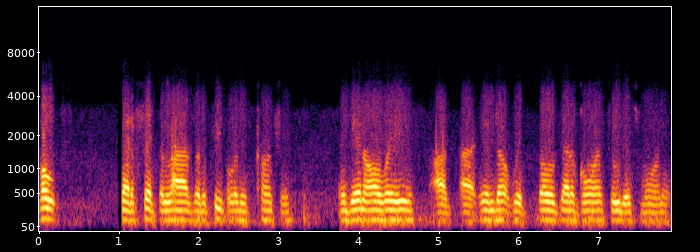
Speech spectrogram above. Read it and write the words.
votes that affect the lives of the people of this country and then always end up with those that are going through this morning.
